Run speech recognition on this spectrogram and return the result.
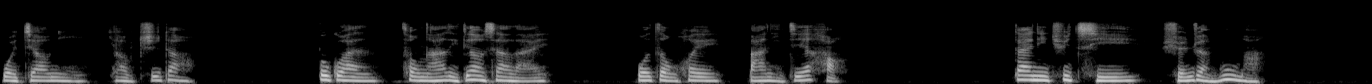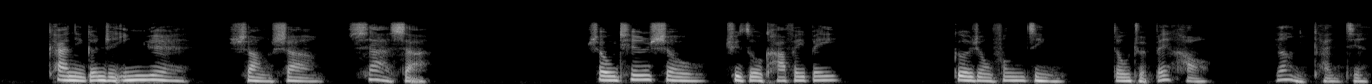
我教你要知道，不管从哪里掉下来，我总会把你接好，带你去骑旋转木马。看你跟着音乐上上下下，手牵手去做咖啡杯，各种风景都准备好要你看见。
